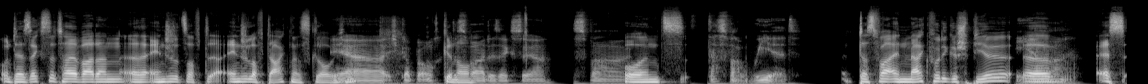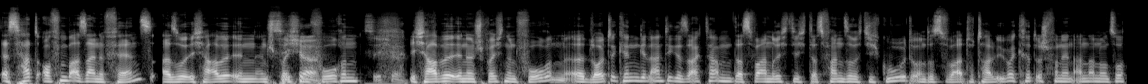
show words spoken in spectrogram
und der sechste Teil war dann äh, Angels of Angel of Darkness, glaube ich. Ne? Ja, ne? ich glaube auch. Genau. Das war der sechste, ja. Das war. Und das war weird. Das war ein merkwürdiges Spiel. Ja. Äh, es, es hat offenbar seine Fans. Also ich habe in entsprechenden Sicher. Foren, Sicher. ich habe in entsprechenden Foren äh, Leute kennengelernt, die gesagt haben, das waren richtig, das fanden sie richtig gut und es war total überkritisch von den anderen und so.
